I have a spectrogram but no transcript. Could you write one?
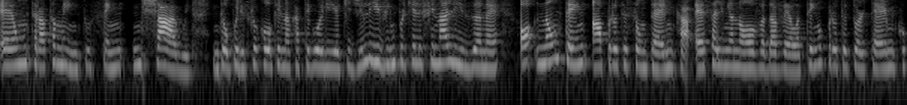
é um tratamento sem enxágue. Então, por isso que eu coloquei na categoria aqui de living, porque ele finaliza, né? Não tem a proteção térmica, essa linha nova da vela tem o protetor térmico,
